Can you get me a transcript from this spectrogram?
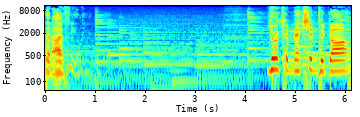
that I feel Your connection to God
